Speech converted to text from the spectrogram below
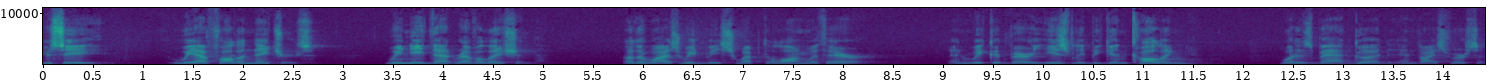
You see, we have fallen natures. We need that revelation. Otherwise, we'd be swept along with error. And we could very easily begin calling what is bad good and vice versa.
